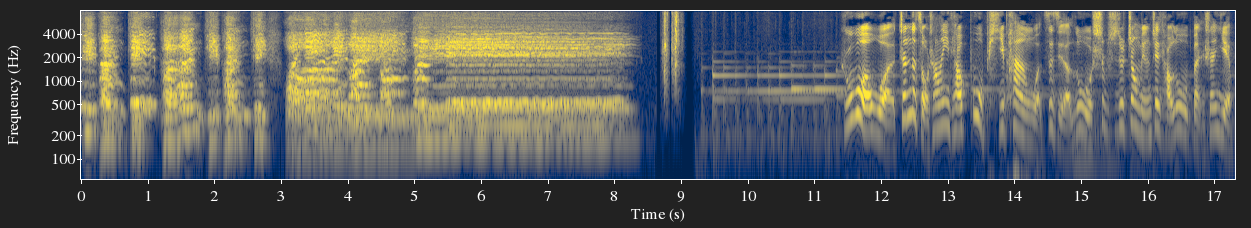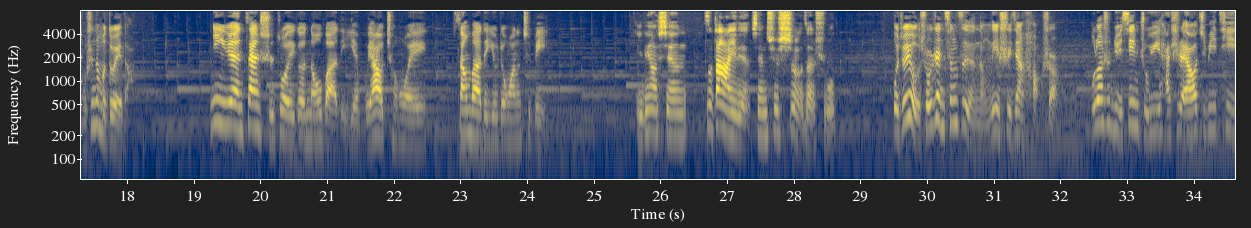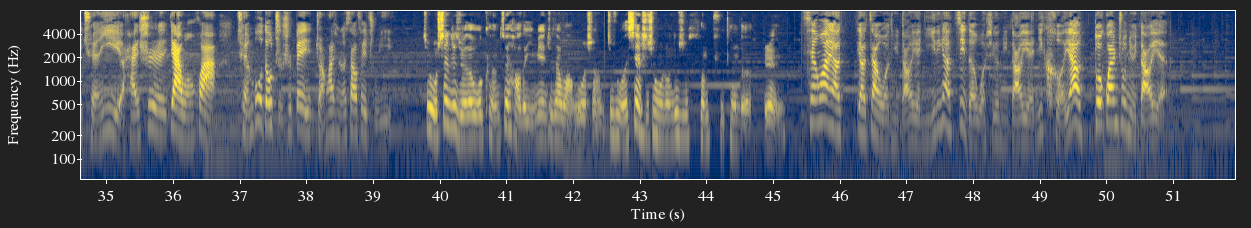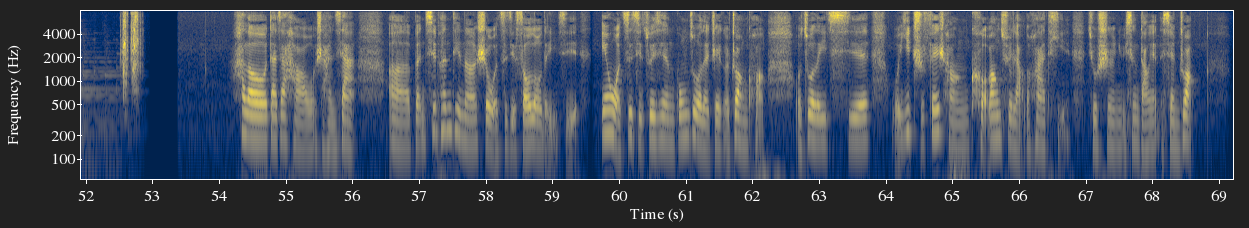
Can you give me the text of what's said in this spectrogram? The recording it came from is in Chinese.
嚏，喷嚏，喷嚏，喷嚏，欢迎你来到喷嚏。如果我真的走上了一条不批判我自己的路，是不是就证明这条路本身也不是那么对的？宁愿暂时做一个 nobody，也不要成为 somebody you don't want to be。一定要先自大一点，先去试了再说。我觉得有的时候认清自己的能力是一件好事儿。无论是女性主义，还是 LGBT 权益，还是亚文化，全部都只是被转化成了消费主义。就是我甚至觉得我可能最好的一面就在网络上，就是我的现实生活中就是很普通的人。千万要要叫我女导演，你一定要记得我是个女导演，你可要多关注女导演。Hello，大家好，我是韩夏。呃，本期喷嚏呢是我自己 solo 的一集，因为我自己最近工作的这个状况，我做了一期我一直非常渴望去聊的话题，就是女性导演的现状。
